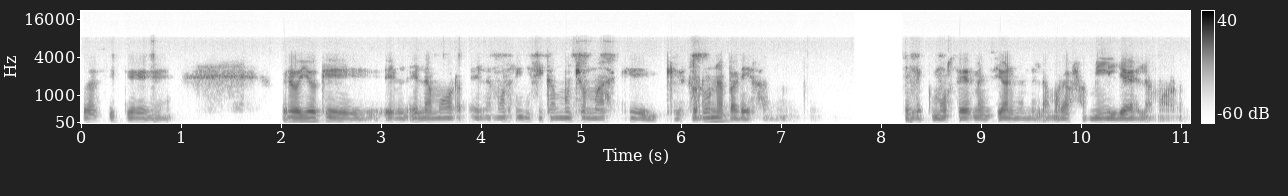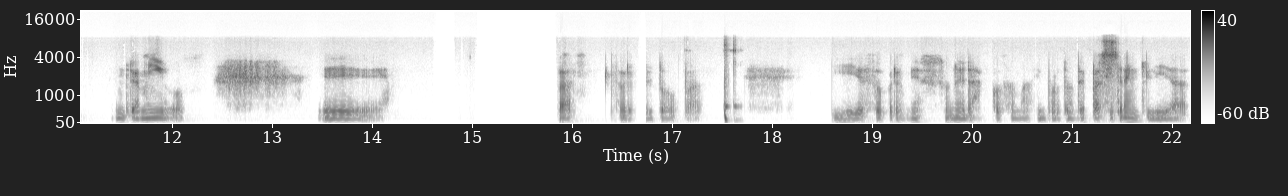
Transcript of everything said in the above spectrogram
Así que creo yo que el, el amor, el amor significa mucho más que, que solo una pareja, ¿no? Como ustedes mencionan, el amor a familia, el amor entre amigos, eh, paz, sobre todo paz. Y eso para mí es una de las cosas más importantes, paz y tranquilidad.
